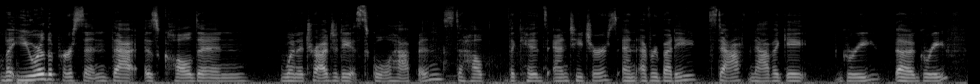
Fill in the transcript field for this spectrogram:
But you are the person that is called in when a tragedy at school happens to help the kids and teachers and everybody, staff navigate grief. Uh, grief.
